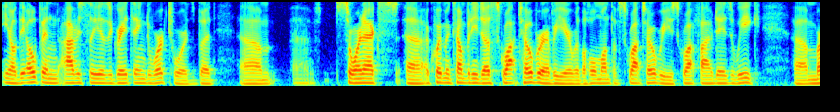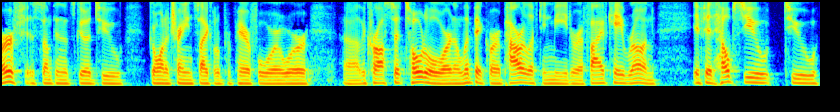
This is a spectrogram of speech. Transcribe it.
you know, the open obviously is a great thing to work towards, but um, uh, Sorinex uh, equipment company does Squattober every year, where the whole month of Squattober you squat five days a week. Uh, Murph is something that's good to go on a training cycle to prepare for, or uh, the CrossFit Total, or an Olympic, or a powerlifting meet, or a 5K run. If it helps you to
